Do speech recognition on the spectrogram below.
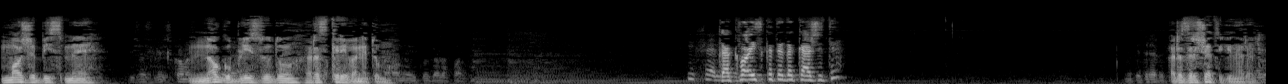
Може би сме много близо до разкриването му. Какво искате да кажете? Разрешете, генерали.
